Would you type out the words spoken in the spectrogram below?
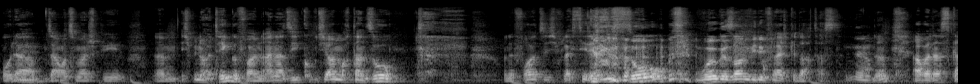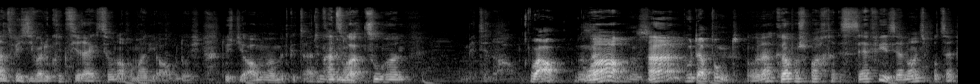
Oder sagen wir zum Beispiel, ähm, ich bin heute hingefallen, einer sieht, guckt dich an, macht dann so. Und er freut sich, vielleicht sieht er nicht so wohlgesonnen, wie du vielleicht gedacht hast. Ja. Ne? Aber das ist ganz wichtig, weil du kriegst die Reaktion auch immer die Augen durch, durch die Augen immer mitgeteilt. Du kannst sogar zuhören mit den Augen. Wow. Das ist Wow. Ein, das ist ein Ah? guter Punkt. Oder? Körpersprache ist sehr viel, ist ja 90 Prozent.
